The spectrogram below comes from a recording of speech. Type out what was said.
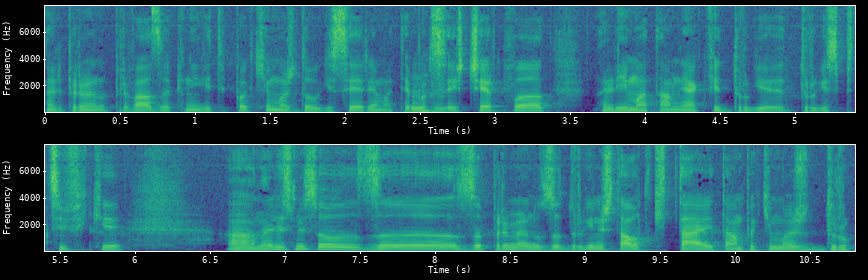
нали, примерно при вас за книгите пък имаш дълги серии, ама те пък mm-hmm. се изчерпват, нали, има там някакви други, други специфики. А, нали, смисъл за, за, примерно за други неща от Китай, там пък имаш друг,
